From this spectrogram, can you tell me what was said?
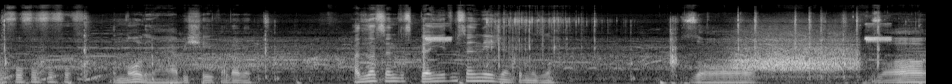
Uf uf uf uf uf. Lan ne oluyor ya bir şey kadar ver. Hadi lan sen de ben yedim sen ne yiyeceksin kırmızı. Zor. Zor.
